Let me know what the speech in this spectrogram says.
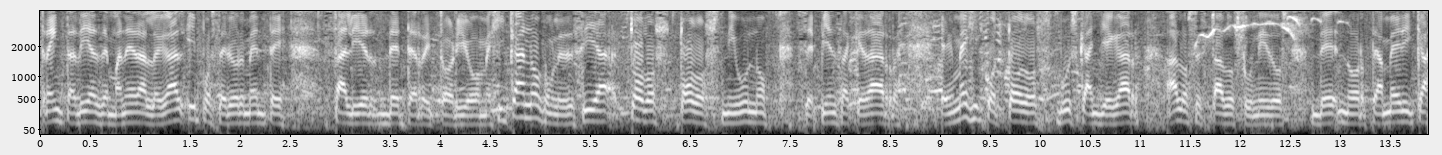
30 días de manera legal y posteriormente salir de territorio mexicano. Como les decía, todos, todos, ni uno se piensa quedar en México, todos buscan llegar a los Estados Unidos de Norteamérica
